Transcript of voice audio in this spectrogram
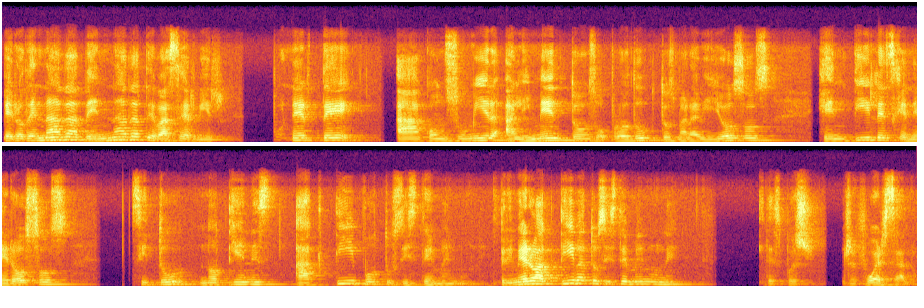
pero de nada, de nada te va a servir ponerte a consumir alimentos o productos maravillosos, gentiles, generosos, si tú no tienes activo tu sistema inmune. Primero activa tu sistema inmune y después refuérzalo,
